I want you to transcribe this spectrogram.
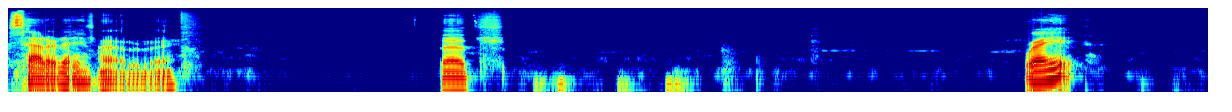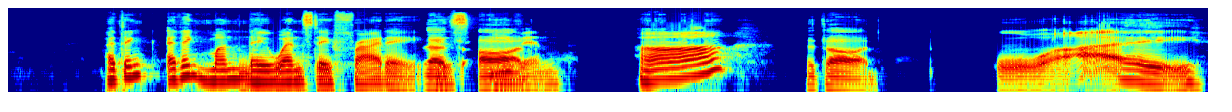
Saturday. Saturday. That's right? I think I think Monday, Wednesday, Friday That's is odd. even. Huh? it's odd Why?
